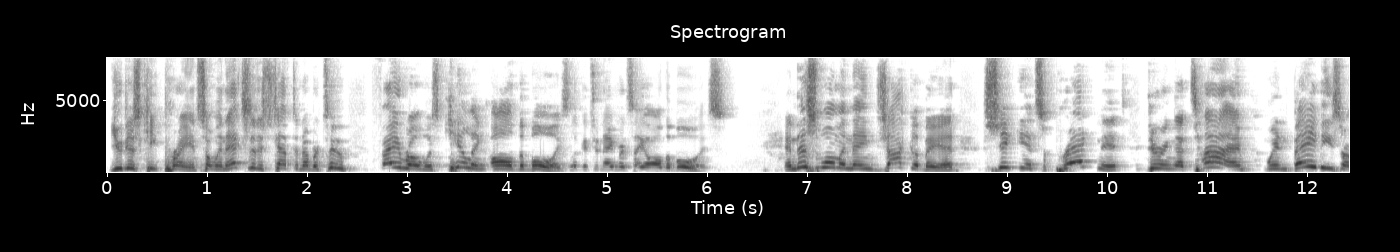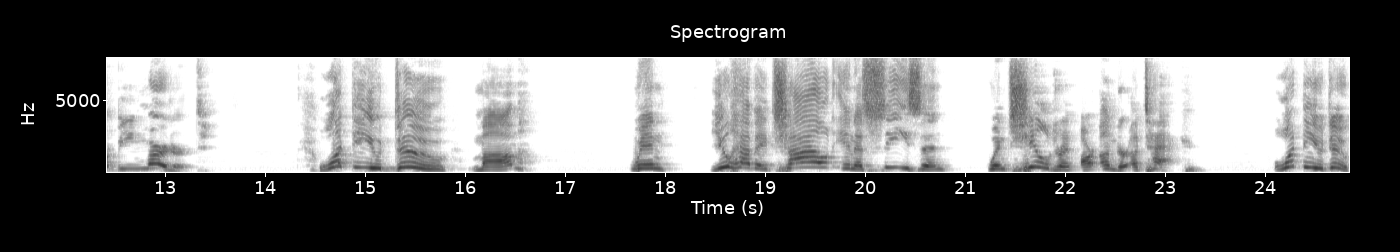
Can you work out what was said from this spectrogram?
You just keep praying. So in Exodus chapter number two, Pharaoh was killing all the boys. Look at your neighbor and say, All the boys. And this woman named Jochebed, she gets pregnant during a time when babies are being murdered. What do you do, mom, when you have a child in a season when children are under attack. What do you do?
